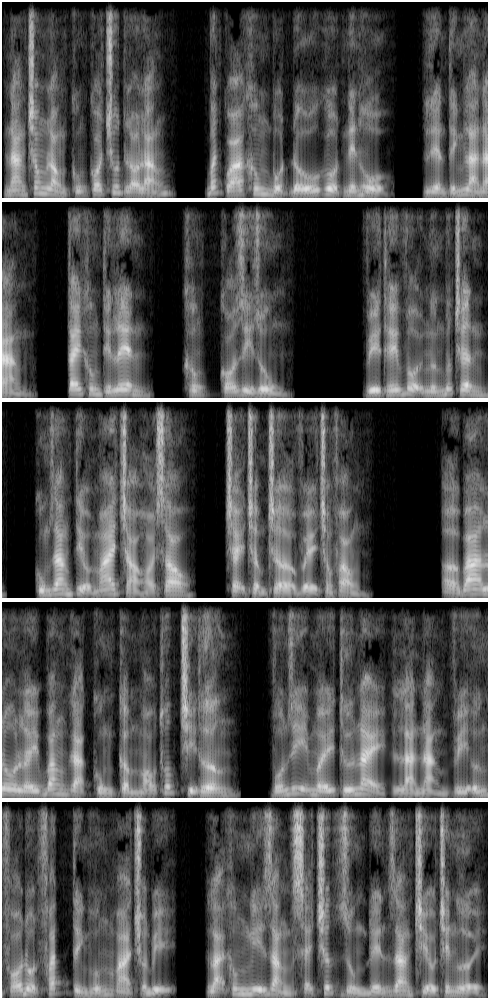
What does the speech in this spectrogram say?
Nàng trong lòng cũng có chút lo lắng, bất quá không bột đấu gột nên hồ, liền tính là nàng, tay không tiến lên, không có gì dùng. Vì thế vội ngừng bước chân, cùng Giang Tiểu Mai chào hỏi sau, chạy chậm trở về trong phòng. Ở ba lô lấy băng gạc cùng cầm máu thuốc trị thương, vốn dĩ mấy thứ này là nàng vì ứng phó đột phát tình huống mà chuẩn bị, lại không nghĩ rằng sẽ trước dùng đến Giang Triều trên người.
